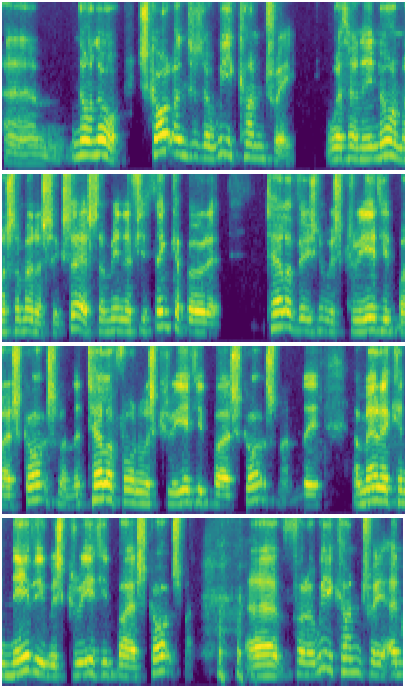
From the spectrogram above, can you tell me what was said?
Um, no, no, Scotland is a wee country with an enormous amount of success. I mean, if you think about it, television was created by a Scotsman, the telephone was created by a Scotsman, the American Navy was created by a Scotsman. uh, for a wee country, and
